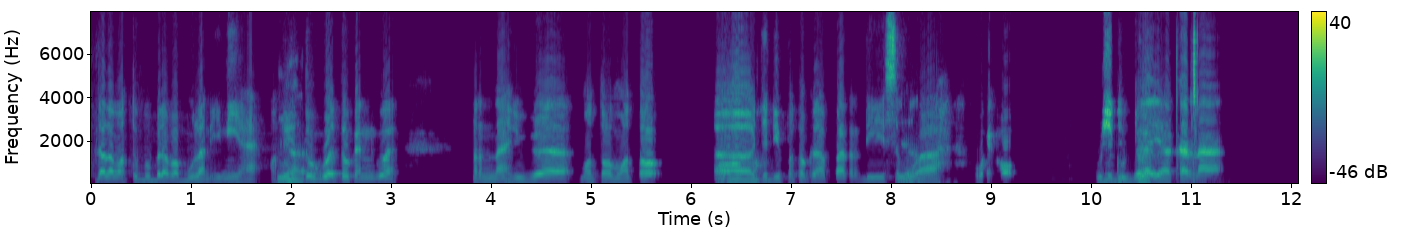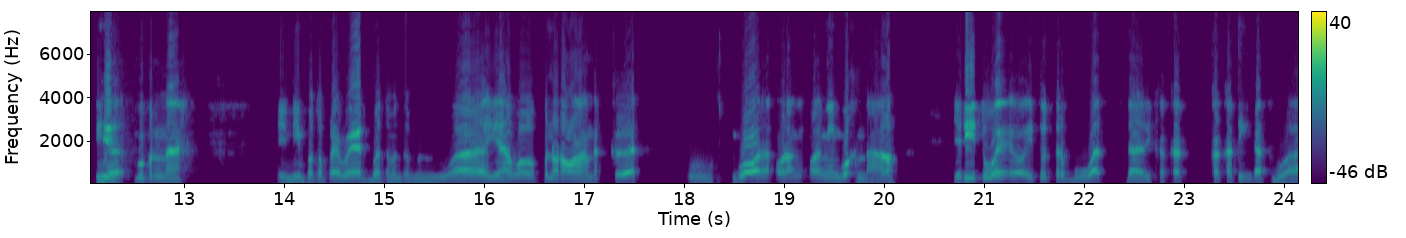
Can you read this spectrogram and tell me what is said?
Dalam waktu beberapa bulan ini ya. Waktu Iya. itu gue tuh kan gue pernah juga moto-moto eh, Oh. jadi fotografer di sebuah WO. Wih, Gue juga ya karena iya gue pernah ini foto prewed buat teman-teman gue ya walaupun orang-orang deket Hmm. gue orang orang orang yang gue kenal jadi itu WO itu terbuat dari kakak kakak tingkat gue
